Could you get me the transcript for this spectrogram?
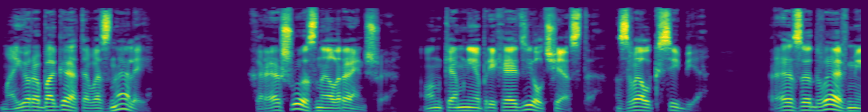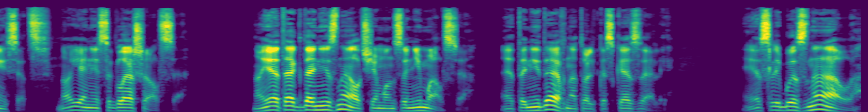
«Майора Богатого знали?» «Хорошо знал раньше. Он ко мне приходил часто, звал к себе. Раза два в месяц, но я не соглашался. Но я тогда не знал, чем он занимался. Это недавно только сказали. Если бы знал...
